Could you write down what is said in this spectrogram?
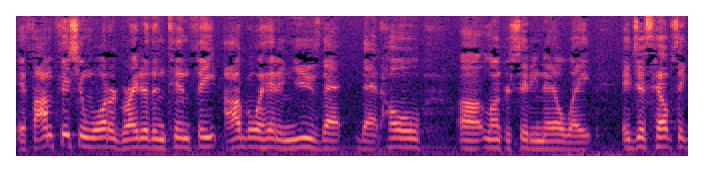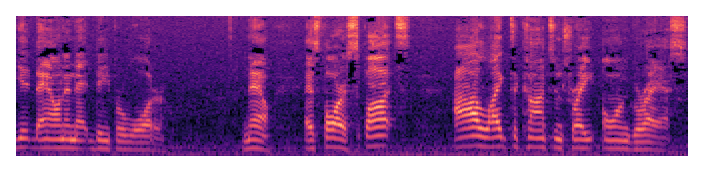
If I'm fishing water greater than 10 feet, I'll go ahead and use that, that whole uh, Lunker City nail weight. It just helps it get down in that deeper water. Now, as far as spots, I like to concentrate on grass,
